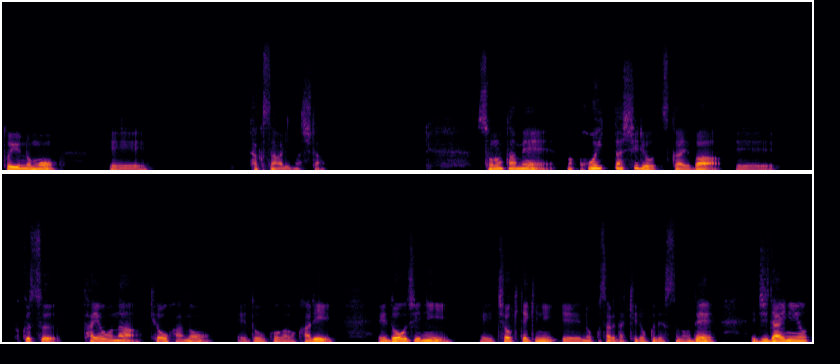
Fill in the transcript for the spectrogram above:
というのも、えー、たくさんありました。そのため、こういった資料を使えば、えー、複数多様な教派の動向が分かり、同時に長期的に残された記録ですので、時代によっ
